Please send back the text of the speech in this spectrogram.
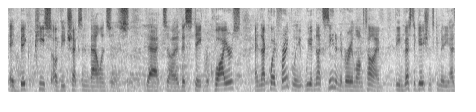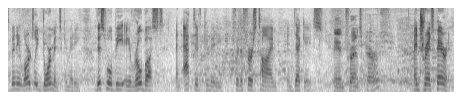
a big piece of the checks and balances that uh, this state requires, and that, quite frankly, we have not seen in a very long time. The Investigations Committee has been a largely dormant committee. This will be a robust and active committee for the first time in decades. And transparent? And transparent.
